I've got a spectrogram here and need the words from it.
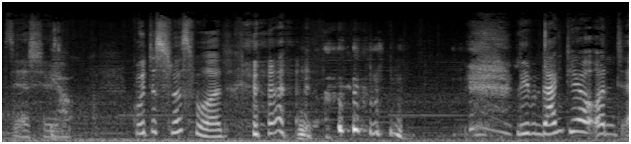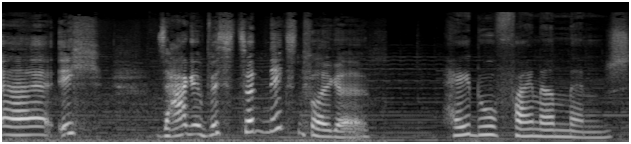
Sehr schön. Ja. Gutes Schlusswort. Lieben Dank dir und äh, ich sage bis zur nächsten Folge. Hey du feiner Mensch,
